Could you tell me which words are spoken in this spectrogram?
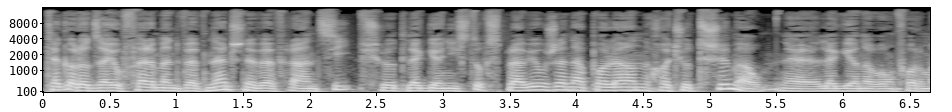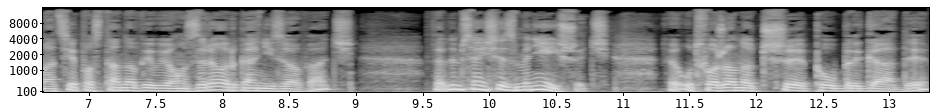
Tego rodzaju ferment wewnętrzny we Francji wśród legionistów sprawił, że Napoleon, choć utrzymał e, legionową formację, postanowił ją zreorganizować, w pewnym sensie zmniejszyć. E, utworzono trzy półbrygady,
